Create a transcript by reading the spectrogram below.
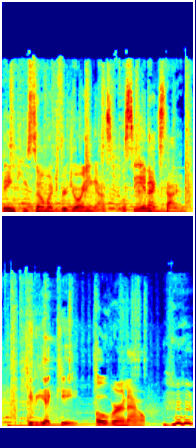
Thank you so much for joining us. We'll see you next time. Kiriaki, over and out.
